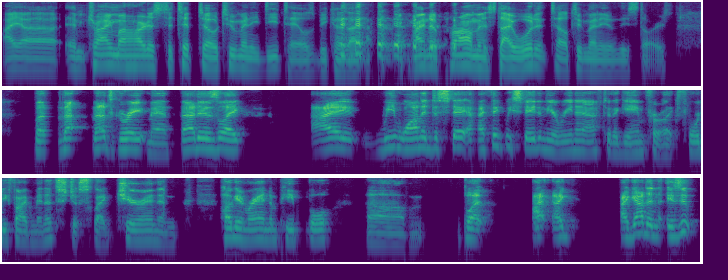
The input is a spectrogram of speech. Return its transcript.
I uh, am trying my hardest to tiptoe too many details because I, I kind of promised I wouldn't tell too many of these stories but that that's great, man. That is like I we wanted to stay. I think we stayed in the arena after the game for like 45 minutes, just like cheering and hugging random people. Um, but I I I got an is it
